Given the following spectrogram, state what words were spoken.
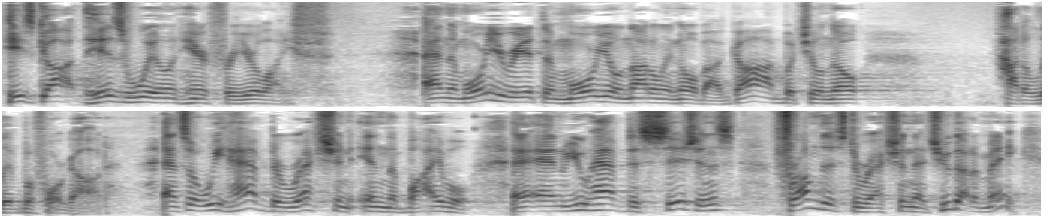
He's got His will in here for your life. And the more you read it, the more you'll not only know about God, but you'll know how to live before God. And so we have direction in the Bible. And you have decisions from this direction that you got to make.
